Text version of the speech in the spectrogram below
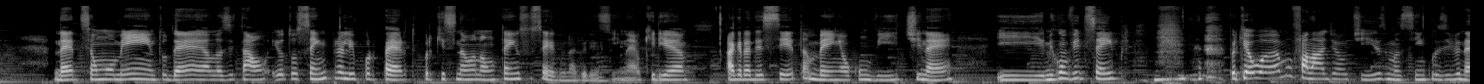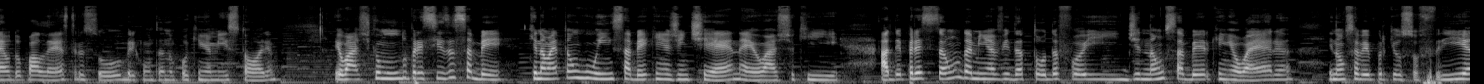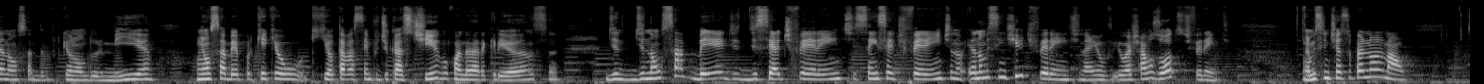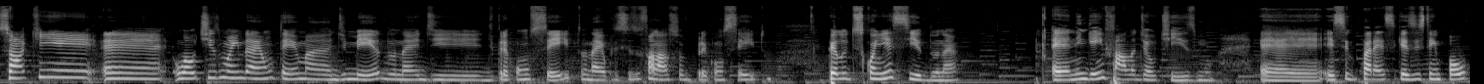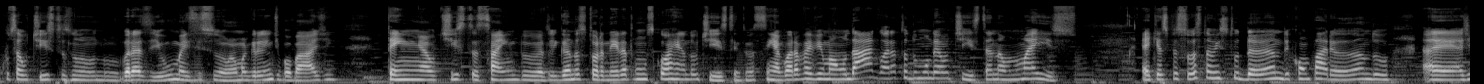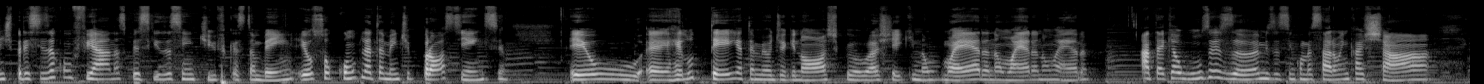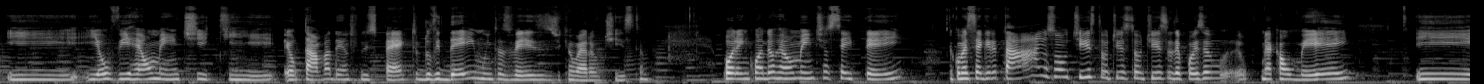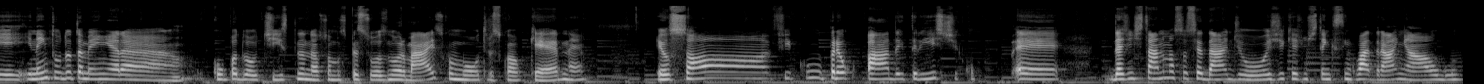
né, ser um momento delas e tal. Eu tô sempre ali por perto, porque senão eu não tenho sossego, né, Gurizinho, né? Eu queria agradecer também ao convite, né? E me convide sempre. porque eu amo falar de autismo, assim, inclusive, né, eu dou palestra sobre, contando um pouquinho a minha história. Eu acho que o mundo precisa saber que não é tão ruim saber quem a gente é, né? Eu acho que a depressão da minha vida toda foi de não saber quem eu era e não saber por que eu sofria, não saber por que eu não dormia, não saber por que, que, eu, que eu tava sempre de castigo quando eu era criança, de, de não saber, de, de ser diferente sem ser diferente. eu não me sentia diferente, né? Eu, eu achava os outros diferentes. Eu me sentia super normal. Só que é, o autismo ainda é um tema de medo, né? De, de preconceito, né? Eu preciso falar sobre preconceito pelo desconhecido, né? É, ninguém fala de autismo. É, esse parece que existem poucos autistas no, no, Brasil, mas isso é uma grande bobagem. Tem autistas saindo, ligando as torneiras, estão correndo autista. Então, assim, agora vai vir uma onda, ah, agora todo mundo é autista. Não, não é isso. É que as pessoas estão estudando e comparando. É, a gente precisa confiar nas pesquisas científicas também. Eu sou completamente pró-ciência. Eu é, relutei até meu diagnóstico, eu achei que não era, não era, não era. Até que alguns exames assim começaram a encaixar e, e eu vi realmente que eu estava dentro do espectro. Duvidei muitas vezes de que eu era autista. Porém, quando eu realmente aceitei, eu comecei a gritar: ah, eu sou autista, autista, autista. Depois eu, eu me acalmei. E, e, nem tudo também era culpa do autista, nós somos pessoas normais, como outras qualquer, né? Eu só fico preocupada e triste é, da gente estar tá numa sociedade hoje que a gente tem que se enquadrar em algo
